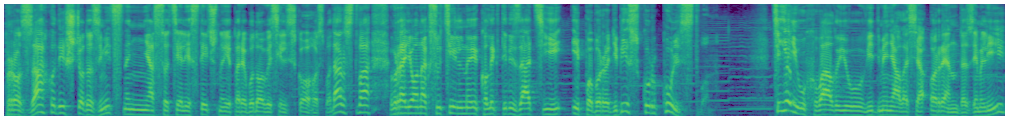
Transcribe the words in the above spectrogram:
про заходи щодо зміцнення соціалістичної перебудови сільського господарства в районах суцільної колективізації і по боротьбі з куркульством. Цією ухвалою відмінялася оренда землі,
